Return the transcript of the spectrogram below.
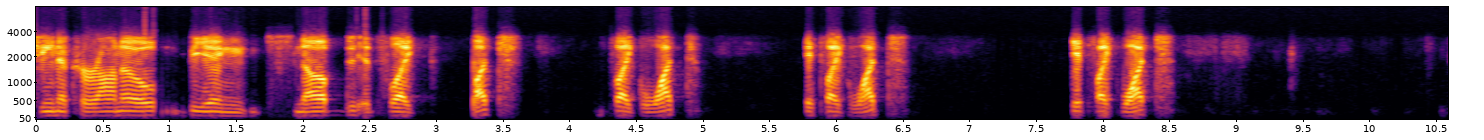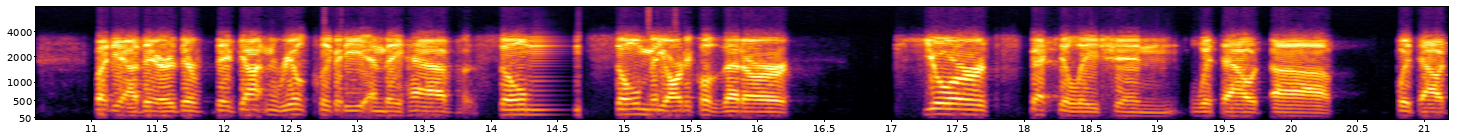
Gina Carano being snubbed it's like what? It's like what? It's like what? It's like what but yeah, they're they're they've gotten real clickbait, and they have so so many articles that are pure speculation without uh, without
